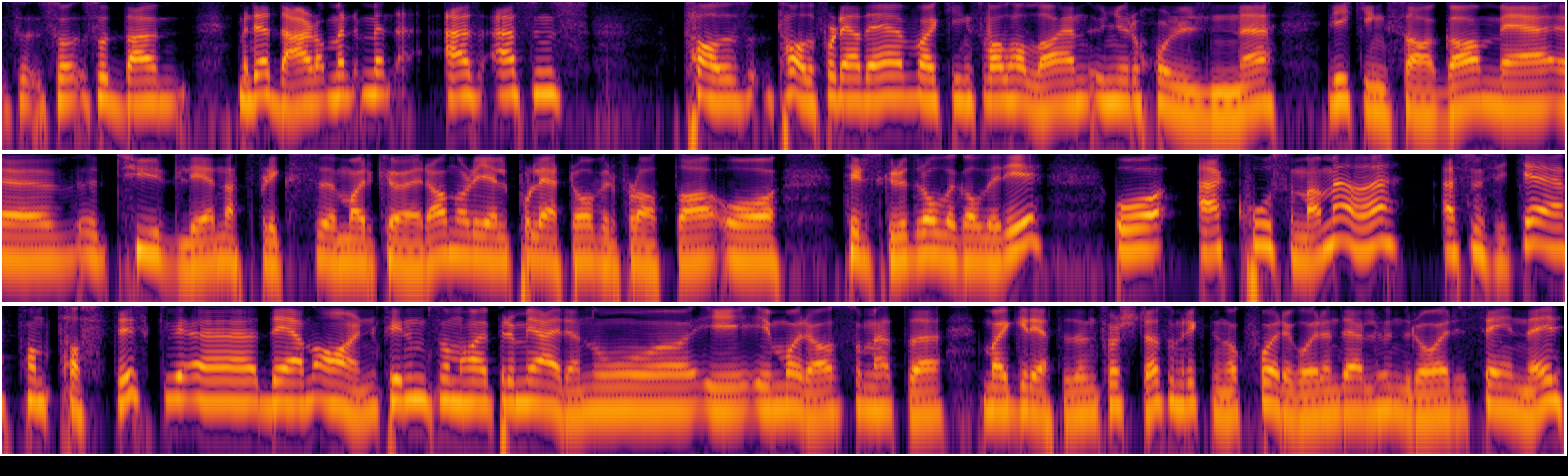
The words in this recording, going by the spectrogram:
Så, så, så der, men det er der, da. Men, men jeg, jeg syns Ta det, for det det er. Vikings Valhalla en underholdende vikingsaga med eh, tydelige Netflix-markører når det gjelder polerte overflater og tilskrudd rollegalleri. Og jeg koser meg med det. Jeg syns ikke det er fantastisk. Eh, Det er en annen film som har premiere nå i, i morgen, som heter Margrethe den første, som riktignok foregår en del hundre år seinere,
